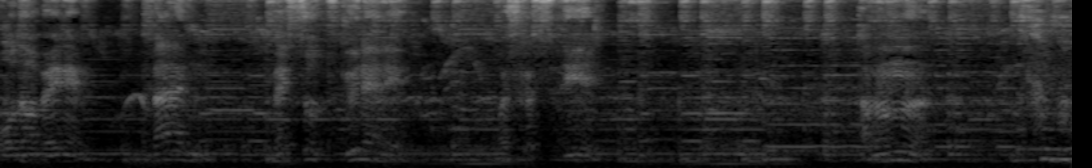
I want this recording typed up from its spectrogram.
o da benim. Ben Mesut Güner'i. Başkası değil. Tamam mı? Tamam.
